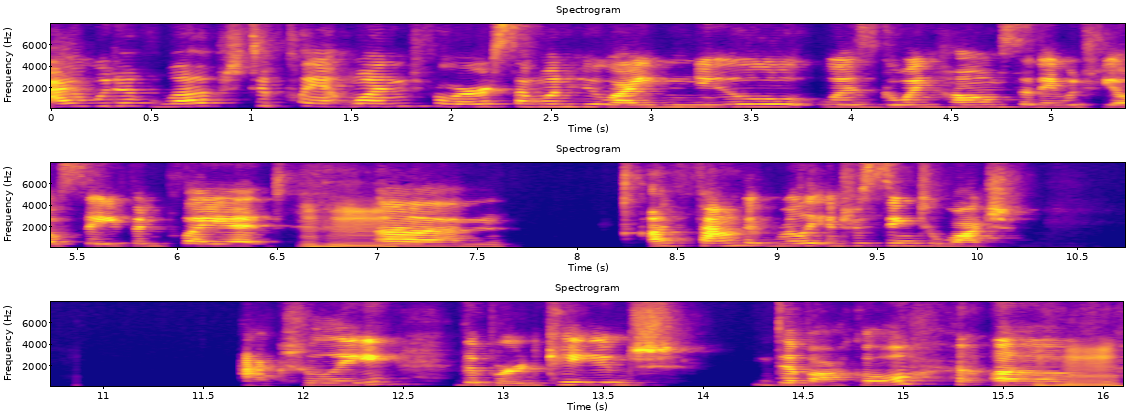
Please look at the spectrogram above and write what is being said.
i would have loved to plant one for someone who i knew was going home so they would feel safe and play it mm-hmm. um, i found it really interesting to watch actually the birdcage debacle of mm-hmm.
